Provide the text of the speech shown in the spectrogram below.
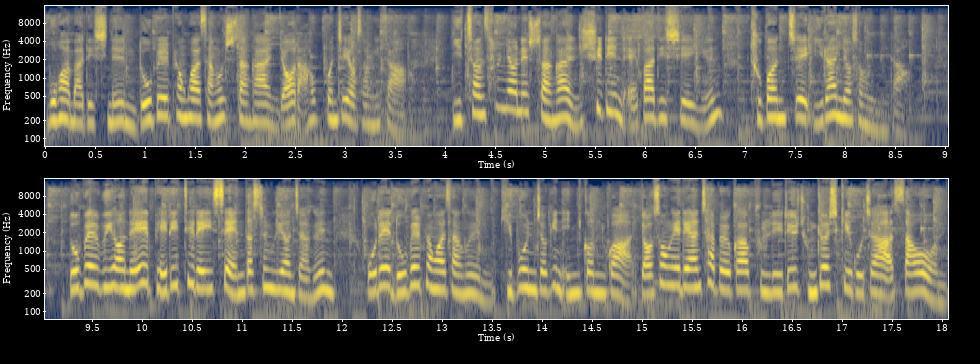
모하마디 씨는 노벨 평화상을 수상한 19번째 여성이자 2003년에 수상한 쉬린 에바디 씨에 이은 두 번째 이란 여성입니다. 노벨위원회의 베리트 레이스 앤더슨 위원장은 올해 노벨 평화상은 기본적인 인권과 여성에 대한 차별과 분리를 종결시키고자 싸워온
